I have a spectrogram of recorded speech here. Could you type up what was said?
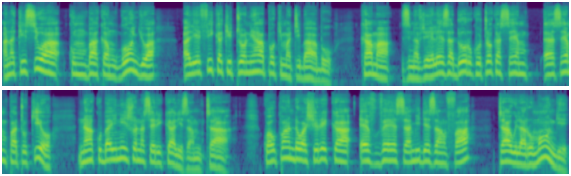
Anakisiwa kumbaka mgonjwa aliyefika kitoni hapo kimatibabu kama zinavyoeleza duru kutoka sehemu uh, sehemu patukio na kubainishwa na serikali za mtaa. Kwa upande wa shirika FVS Amide Zamfa tawi la Rumonge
